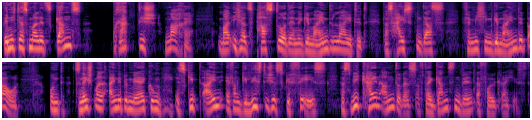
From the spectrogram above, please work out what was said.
Wenn ich das mal jetzt ganz praktisch mache, mal ich als Pastor, der eine Gemeinde leitet, was heißt denn das für mich im Gemeindebau? Und zunächst mal eine Bemerkung, es gibt ein evangelistisches Gefäß, das wie kein anderes auf der ganzen Welt erfolgreich ist.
